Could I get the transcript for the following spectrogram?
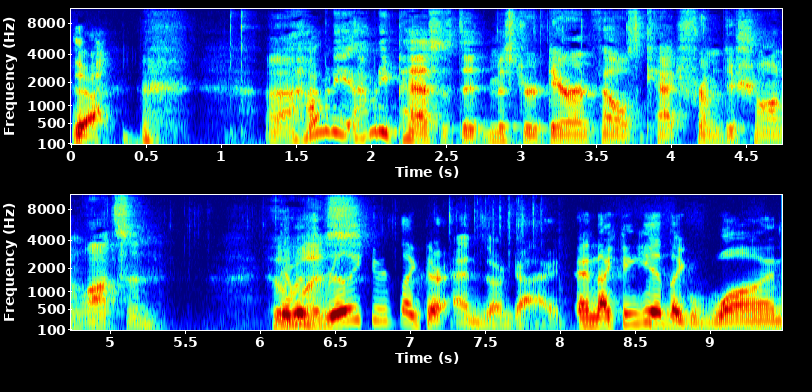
Yeah. Uh, how many how many passes did Mister Darren Fells catch from Deshaun Watson? Who It was, really he was like their end zone guy, and I think he had like one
